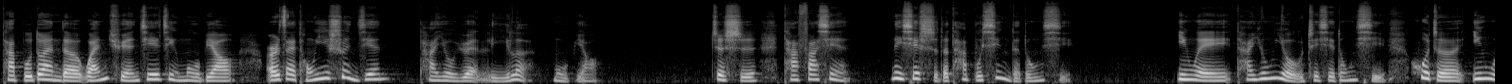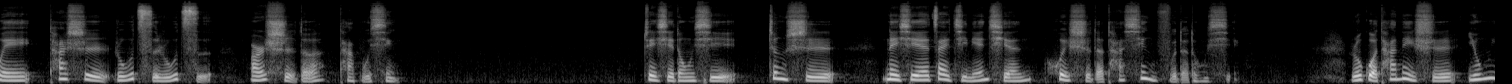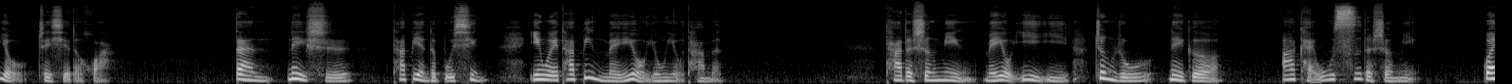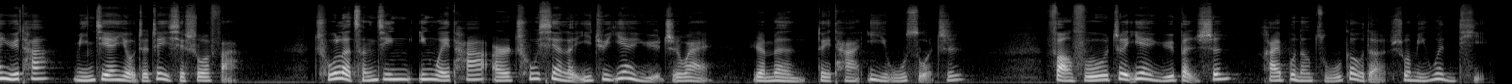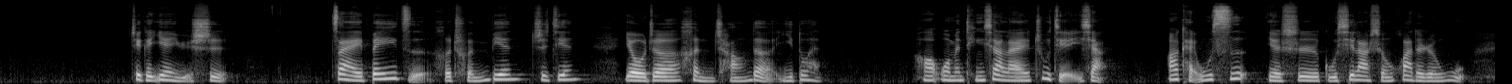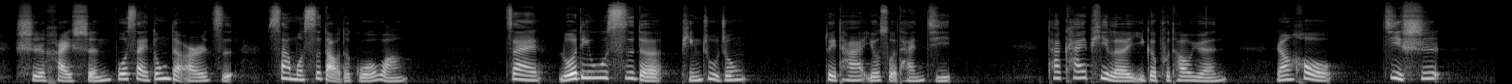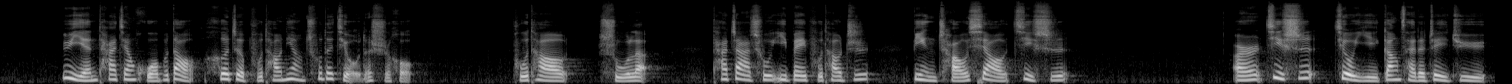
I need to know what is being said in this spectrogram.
他不断的完全接近目标，而在同一瞬间，他又远离了目标。这时，他发现那些使得他不幸的东西，因为他拥有这些东西，或者因为他是如此如此，而使得他不幸。这些东西正是那些在几年前会使得他幸福的东西。如果他那时拥有这些的话，但那时他变得不幸，因为他并没有拥有它们。他的生命没有意义，正如那个阿凯乌斯的生命。关于他，民间有着这些说法。除了曾经因为他而出现了一句谚语之外，人们对他一无所知，仿佛这谚语本身还不能足够的说明问题。这个谚语是：在杯子和唇边之间有着很长的一段。好，我们停下来注解一下。阿凯乌斯也是古希腊神话的人物，是海神波塞冬的儿子。萨莫斯岛的国王，在罗迪乌斯的评注中，对他有所谈及。他开辟了一个葡萄园，然后祭师预言他将活不到喝这葡萄酿出的酒的时候。葡萄熟了，他榨出一杯葡萄汁，并嘲笑祭师，而祭师就以刚才的这句。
